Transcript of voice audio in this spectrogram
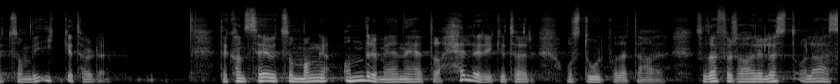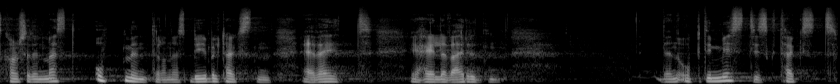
ut som vi ikke tør det. Det kan se ut som mange andre menigheter heller ikke tør å stole på dette. her. Så Derfor så har jeg lyst å lese kanskje den mest oppmuntrende bibelteksten jeg vet i hele verden. Det er en optimistisk tekst,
